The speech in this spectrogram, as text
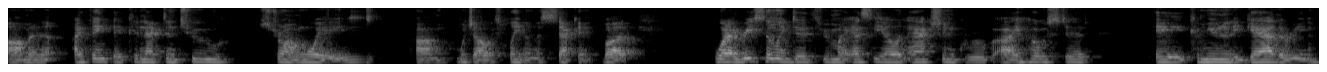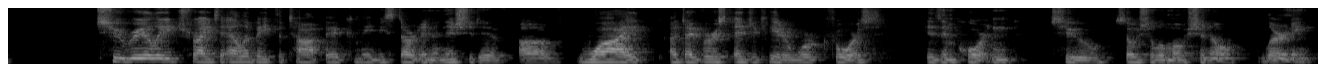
Um, and I think they connect in two strong ways, um, which I'll explain in a second. But what I recently did through my SEL in Action group, I hosted a community gathering to really try to elevate the topic, maybe start an initiative of why a diverse educator workforce is important to social emotional learning.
